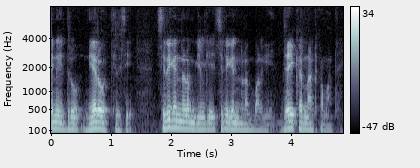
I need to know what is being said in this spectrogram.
ಏನೇ ಇದ್ದರೂ ನೇರವಾಗಿ ತಿಳಿಸಿ. ಸಿರಿಗನ್ನಡಂ ಗಿಲ್ಗೆ ಸಿರಿಗನ್ನಡಂ ಬಾಳ್ಗೆ. ಜೈ ಕರ್ನಾಟಕ ಮಾತೆ.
